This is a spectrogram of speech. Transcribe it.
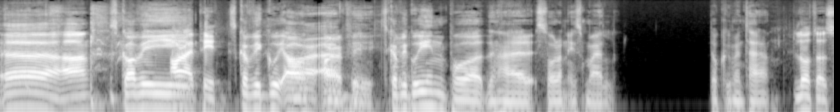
Uh, ja. Ska vi, R.I.P.. Ska vi, gå, ja, R.I.P.. Ska vi gå in på den här Soran Ismail dokumentären? Låt oss.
